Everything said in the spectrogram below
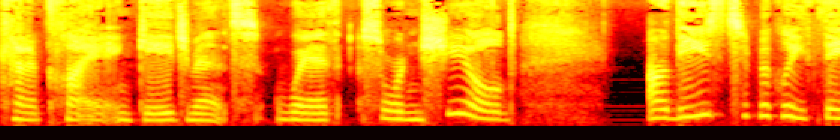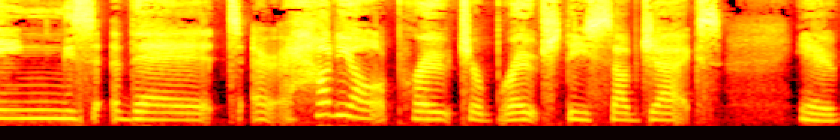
kind of client engagements with Sword and Shield, are these typically things that? how do y'all approach or broach these subjects? You know,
